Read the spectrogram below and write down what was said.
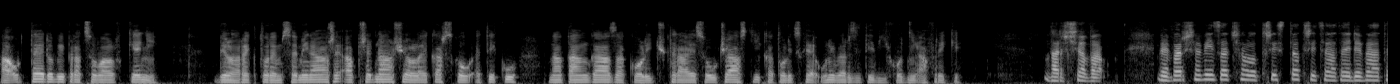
a od té doby pracoval v Keni. Byl rektorem semináře a přednášel lékařskou etiku na Tangaza College, která je součástí Katolické univerzity východní Afriky. Varšava. Ve Varšavě začalo 339.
